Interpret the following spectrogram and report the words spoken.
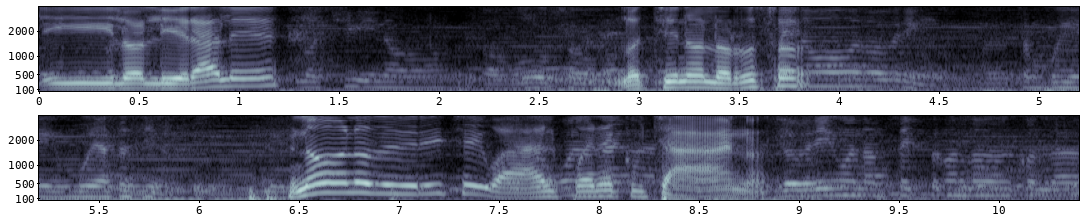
y los liberales, Los chinos, los rusos. los chinos, los rusos. No, los gringos. Son muy, muy asesinos. No, los de derecha igual, pueden escucharnos. Los gringos andan siempre con, la- con la.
